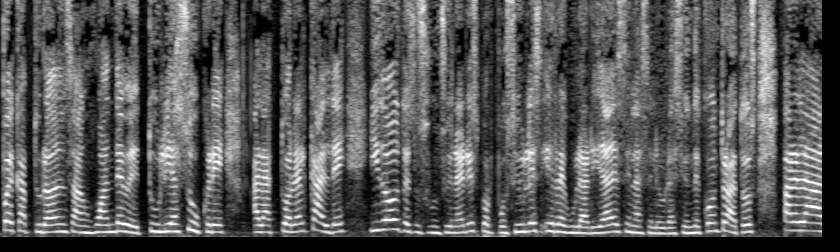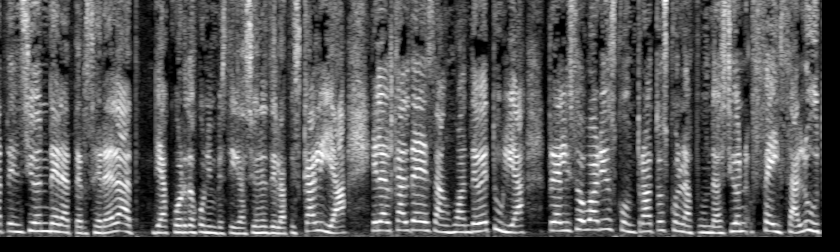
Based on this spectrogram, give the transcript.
fue capturado en San Juan de Betulia, Sucre, al actual alcalde y dos de sus funcionarios por posibles irregularidades en la celebración de contratos para la atención de la tercera edad. De acuerdo con investigaciones de la Fiscalía, el alcalde de San Juan de Betulia realizó varios contratos con la Fundación Fey Salud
